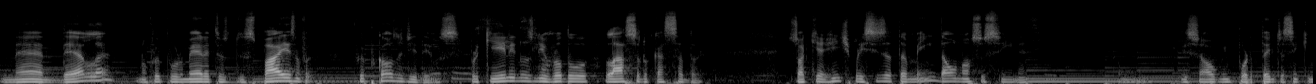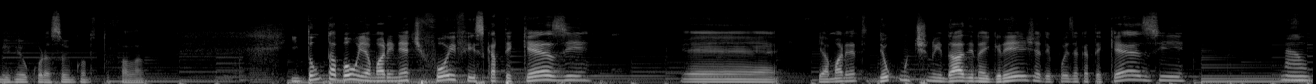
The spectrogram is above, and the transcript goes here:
né, dela, não foi por méritos dos pais, não foi, foi por causa de Deus, porque Ele nos livrou do laço do caçador. Só que a gente precisa também dar o nosso sim, né? Então, isso é algo importante assim que me veio ao coração enquanto tu falava. Então tá bom, e a Marinette foi, fez catequese, é, e a Marinette deu continuidade na igreja depois da catequese? Não.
